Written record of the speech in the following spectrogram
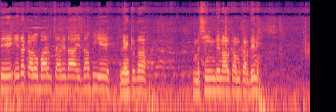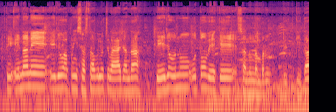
ਤੇ ਇਹਦਾ ਕਾਰੋਬਾਰ ਵਿਚਾਰੇ ਦਾ ਇਦਾਂ ਵੀ ਇਹ ਲੈਂਟਰ ਦਾ ਮਸ਼ੀਨ ਦੇ ਨਾਲ ਕੰਮ ਕਰਦੇ ਨੇ ਤੇ ਇਹਨਾਂ ਨੇ ਇਹ ਜੋ ਆਪਣੀ ਸੰਸਥਾ ਵੱਲੋਂ ਚਲਾਇਆ ਜਾਂਦਾ ਪੇਜ ਉਹਨੂੰ ਉਹ ਤੋਂ ਵੇਖ ਕੇ ਸਾਨੂੰ ਨੰਬਰ ਕੀਤਾ।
